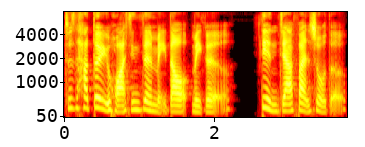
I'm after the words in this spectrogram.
就是他对于华兴镇每道每个店家贩售的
